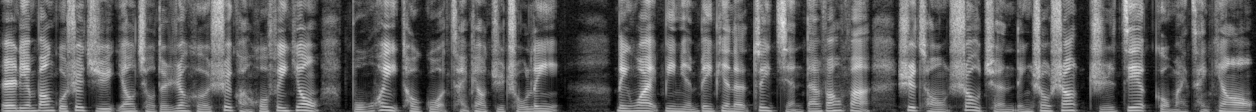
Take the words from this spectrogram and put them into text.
而联邦国税局要求的任何税款或费用不会透过彩票局处理。另外，避免被骗的最简单方法是从授权零售商直接购买彩票。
